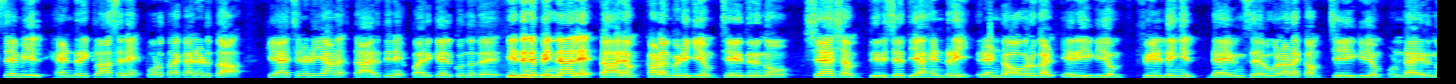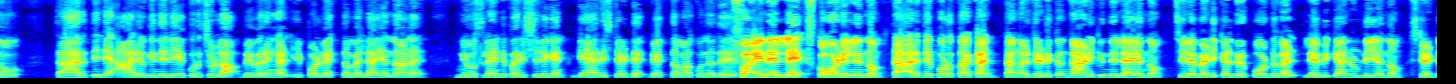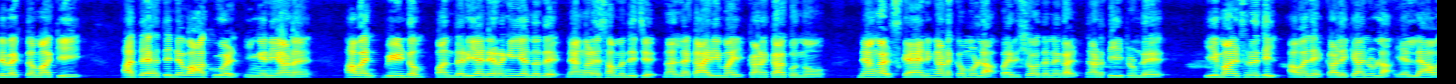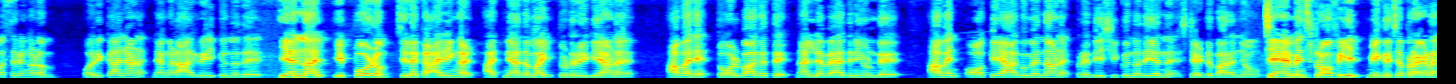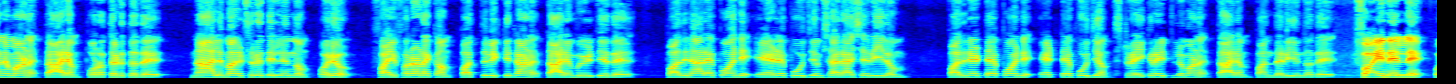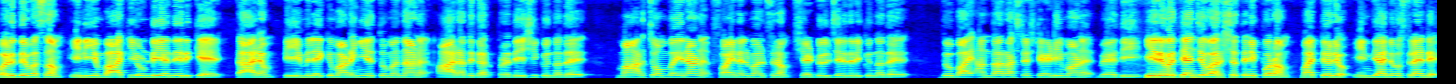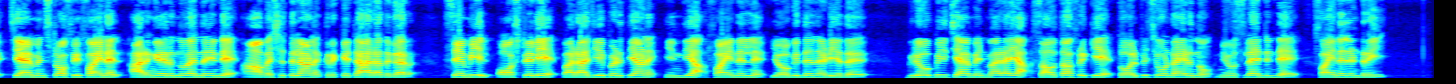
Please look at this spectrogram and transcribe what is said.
സെമിയിൽ ഹെൻറി ക്ലാസനെ പുറത്താക്കാനെടുത്ത ക്യാച്ചിനിടെയാണ് താരത്തിന് പരിക്കേൽക്കുന്നത്. ഇതിന് പിന്നാലെ താരം കളം പിടിക്കുകയും ചെയ്തിരുന്നു. ശേഷം തിരിച്ചെത്തിയ ഹെൻറി രണ്ട് ഓവറുകൾ എറിയുകയും ഫീൽഡിംഗിൽ ഡൈവിംഗ് സേവുകളടക്കം ചെയ്യുകയും ഉണ്ടായിരുന്നു. താരത്തിന്റെ ആരോഗ്യനിലയെക്കുറിച്ചുള്ള വിവരങ്ങൾ ഇപ്പോൾ വ്യക്തമല്ല എന്നാണ് ന്യൂസിലാൻഡ് പരിശീലകൻ ഗാരി സ്റ്റെഡ് വ്യക്തമാക്കുന്നത്. ഫൈനലിലെ സ്ക്വാഡിൽ നിന്നും താരത്തെ പുറത്താക്കാൻ തങ്ങൾ തിടുക്കം കാണിക്കുന്നില്ല എന്നും ചില മെഡിക്കൽ റിപ്പോർട്ടുകൾ ലഭിക്കാനുണ്ട് എന്നും സ്റ്റെഡ് വ്യക്തമാക്കി. അദ്ദേഹത്തിന്റെ വാക്കുകൾ ഇങ്ങനെയാണ്. അവൻ വീണ്ടും പന്തെറിയാൻ ഇറങ്ങി എന്നത് ഞങ്ങളെ സംബന്ധിച്ച് നല്ല കാര്യമായി കണക്കാക്കുന്നു. ഞങ്ങൾ സ്കാനിംഗ് അടക്കമുള്ള പരിശോധനകൾ നടത്തിയിട്ടുണ്ട്. ഈ മത്സരത്തിൽ അവന് കളിക്കാനുള്ള എല്ലാ അവസരങ്ങളും ഒരുക്കാനാണ് ഞങ്ങൾ ആഗ്രഹിക്കുന്നത്. എന്നാൽ ഇപ്പോഴും ചില കാര്യങ്ങൾ അജ്ഞാതമായി തുടരുകയാണ്. അവന് തോൾഭാഗത്ത് നല്ല വേദനയുണ്ട്. അവൻ ഓക്കെ ആകുമെന്നാണ് പ്രതീക്ഷിക്കുന്നത് എന്ന് സ്റ്റെഡ് പറഞ്ഞു. ചാമ്പ്യൻസ് ട്രോഫിയിൽ മികച്ച പ്രകടനമാണ് താരം പുറത്തെടുത്തത്. നാല് മത്സരത്തിൽ നിന്നും ഒരു ഫൈഫർ അടക്കം പത്ത് വിക്കറ്റാണ് താരം വീഴ്ത്തിയത്. പതിനാറ് പോയിന്റ് ഏഴ് പൂജ്യം ശരാശരിയിലും പതിനെട്ട് പോയിന്റ് എട്ട് പൂജ്യം സ്ട്രൈക്ക് റേറ്റിലുമാണ് താരം പന്തെറിയുന്നത്. ഫൈനലിന് ഒരു ദിവസം ഇനിയും ബാക്കിയുണ്ട് എന്നിരിക്കെ താരം ടീമിലേക്ക് മടങ്ങിയെത്തുമെന്നാണ് ആരാധകർ പ്രതീക്ഷിക്കുന്നത്. മാർച്ച് ഒമ്പതിനാണ് ഫൈനൽ മത്സരം ഷെഡ്യൂൾ ചെയ്തിരിക്കുന്നത്. ദുബായ് അന്താരാഷ്ട്ര സ്റ്റേഡിയമാണ് വേദി. ഇരുപത്തിയഞ്ച് വർഷത്തിനിപ്പുറം മറ്റൊരു India New Zealand Champions Trophy final അരങ്ങേറുന്നു എന്നതിന്റെ ആവശ്യത്തിലാണ് ക്രിക്കറ്റ് ആരാധകർ. സെമിയിൽ ഓസ്ട്രേലിയയെ പരാജയപ്പെടുത്തിയാണ് ഇന്ത്യ ഫൈനലിന് യോഗ്യത നേടിയത്. ഗ്രൂപ്പ് ബി ചാമ്പ്യന്മാരായ സൗത്ത് ആഫ്രിക്കയെ തോൽപ്പിച്ചുകൊണ്ടായിരുന്നു ന്യൂസിലാൻഡിന്റെ ഫൈനൽ എൻട്രി.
